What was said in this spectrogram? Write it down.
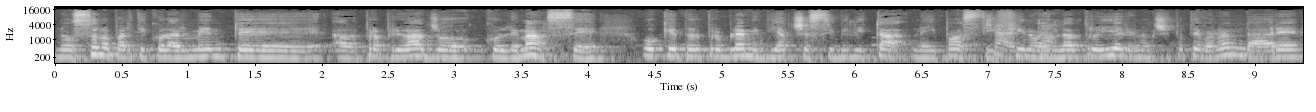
non sono particolarmente a proprio agio con le masse o che per problemi di accessibilità nei posti Certo. fino all'altro ieri non ci potevano andare,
